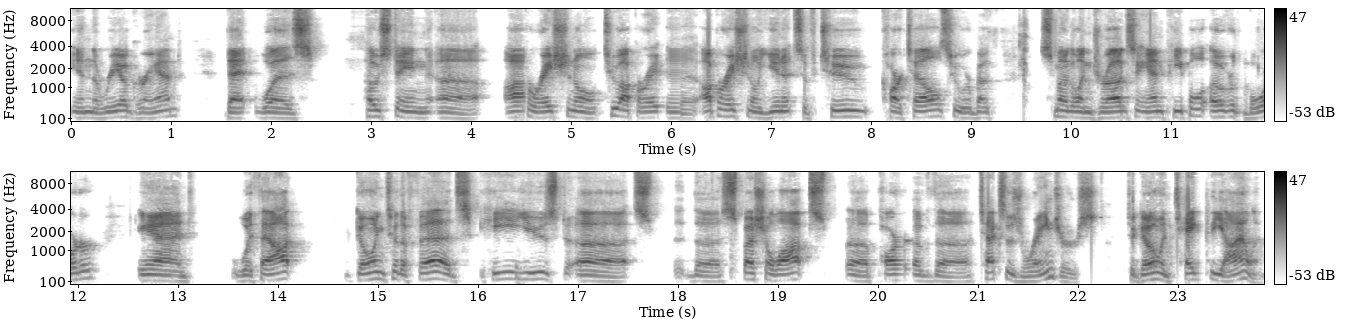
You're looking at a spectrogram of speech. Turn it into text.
in the Rio Grande that was hosting uh, operational two opera, uh, operational units of two cartels who were both smuggling drugs and people over the border, and without going to the feds, he used uh, the special ops uh, part of the Texas Rangers to go and take the island.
